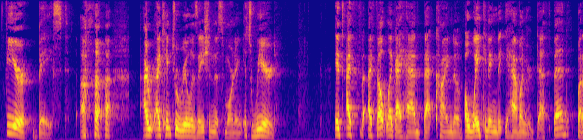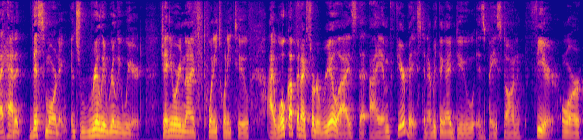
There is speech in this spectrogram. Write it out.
fear based. I, I came to a realization this morning. It's weird. It's, I, I felt like I had that kind of awakening that you have on your deathbed, but I had it this morning. It's really, really weird. January 9th, 2022. I woke up and I sort of realized that I am fear based and everything I do is based on fear or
